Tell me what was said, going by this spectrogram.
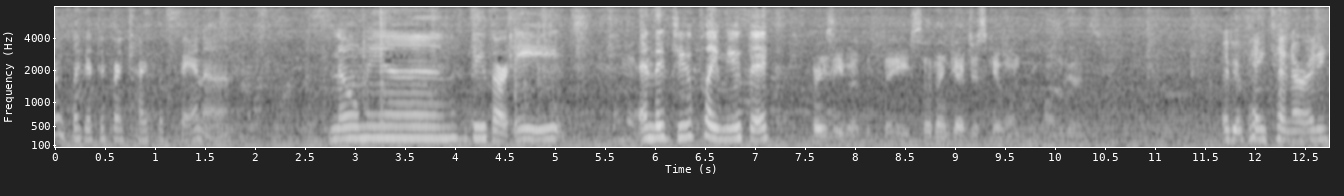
Oh, it's like a different type of Santa. Snowman. These are 8. And they do play music. Crazy about the face. I think I just get one from Home Goods. If you're paying 10 already?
